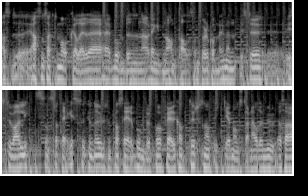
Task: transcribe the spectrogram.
altså, Ja, som sagt, du må oppgradere det, eh, bomben og lengden og antallet sånn før du kommer, men hvis du, eh, hvis du var litt sånn strategisk, så kunne du liksom plassere bomber på flere kanter, sånn at ikke monstrene hadde mul altså,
